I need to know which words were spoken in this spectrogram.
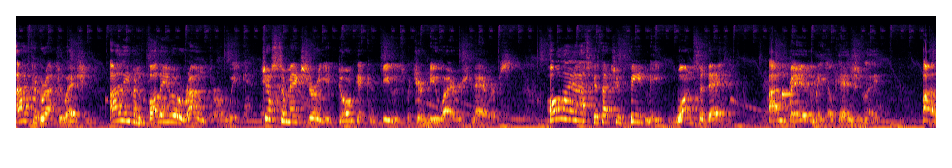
After graduation, I'll even follow you around for a week, just to make sure you don't get confused with your new Irish neighbours. All I ask is that you feed me once a day, and bathe me occasionally. I'll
